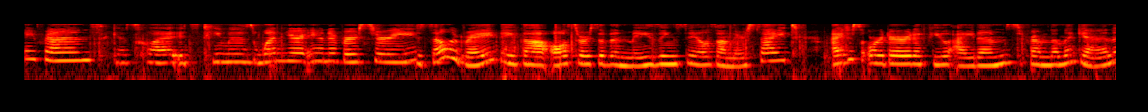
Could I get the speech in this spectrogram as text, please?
Hey friends, guess what? It's Temu's one year anniversary. To celebrate, they've got all sorts of amazing sales on their site. I just ordered a few items from them again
